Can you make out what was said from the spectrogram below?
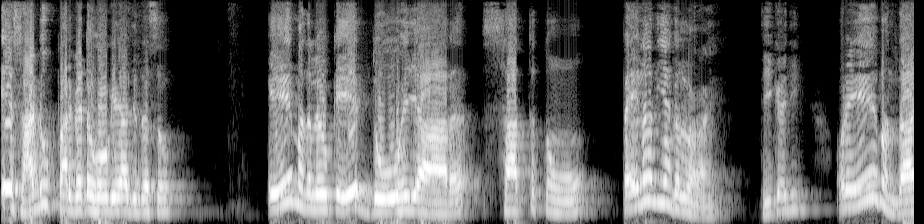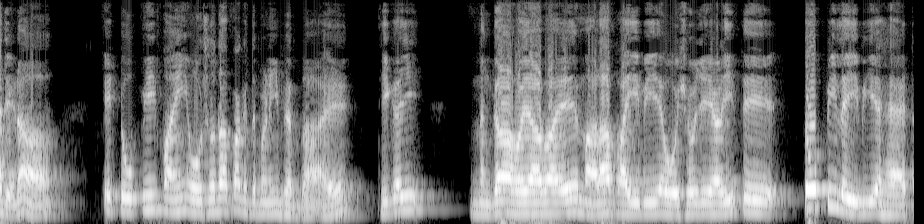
ਇਹ ਸਾਡੂ ਪ੍ਰਗਟ ਹੋ ਗਿਆ ਅੱਜ ਦੱਸੋ। ਇਹ ਮਤਲਬ ਕਿ 2007 ਤੋਂ ਪਹਿਲਾਂ ਦੀਆਂ ਗੱਲਾਂ ਹੈ ਠੀਕ ਹੈ ਜੀ? ਔਰ ਇਹ ਬੰਦਾ ਜਿਹੜਾ, ਇਹ ਟੋਪੀ ਪਾਈ ਓਸ਼ੋ ਦਾ ਭਗਤ ਬਣੀ ਫਿਰਦਾ ਹੈ ਠੀਕ ਹੈ ਜੀ? ਨੰਗਾ ਹੋਇਆ ਵਾ ਇਹ, ਮਾਲਾ ਪਾਈ ਵੀ ਹੈ ਓਸ਼ੋ ਜੇ ਵਾਲੀ ਤੇ ਟੋਪੀ ਲਈ ਵੀ ਹੈ ਹੈਟ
